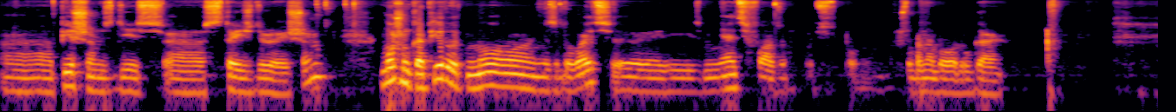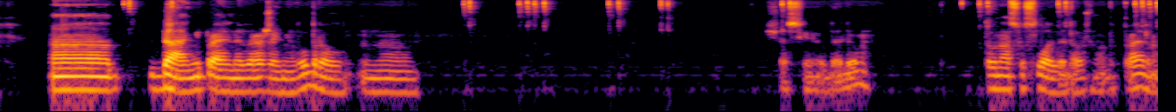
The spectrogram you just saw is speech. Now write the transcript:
Э, пишем здесь э, stage duration. Можем копировать, но не забывайте э, изменять фазу, чтобы она была другая. Да, неправильное выражение выбрал. Но... Сейчас я удалю. Это у нас условие должно быть, правильно?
